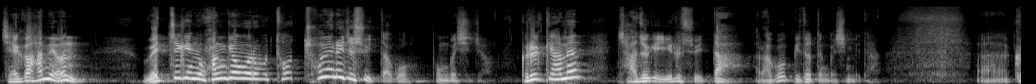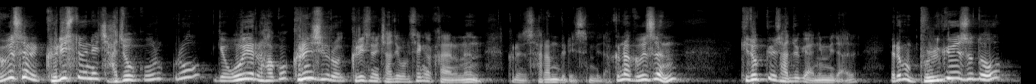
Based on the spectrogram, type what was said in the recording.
제거하면 외적인 환경으로부터 초연해질 수 있다고 본 것이죠. 그렇게 하면 자족에 이를 수 있다라고 믿었던 것입니다. 아, 그것을 그리스도인의 자족으로 오해를 하고 그런 식으로 그리스도인의 자족으로 생각하는 그런 사람들이 있습니다. 그러나 그것은 기독교 자족이 아닙니다. 여러분 불교에서도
